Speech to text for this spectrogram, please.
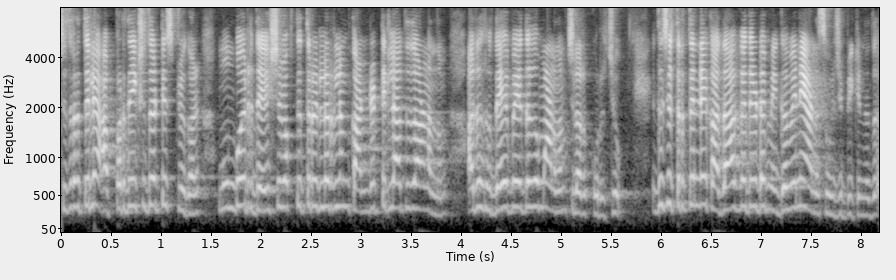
ചിത്രത്തിലെ അപ്രതീക്ഷിത ട്വിസ്റ്റുകൾ മുമ്പ് ഒരു ദേശഭക്തി ത്രില്ലറിലും കണ്ടിട്ടില്ലാത്തതാണെന്നും അത് ഹൃദയഭേദകമാണെന്നും ചിലർ കുറിച്ചു. ഇത് ചിത്രത്തിന്റെ കഥാഗതിയുടെ മികവിനെയാണ് സൂചിപ്പിക്കുന്നത്.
